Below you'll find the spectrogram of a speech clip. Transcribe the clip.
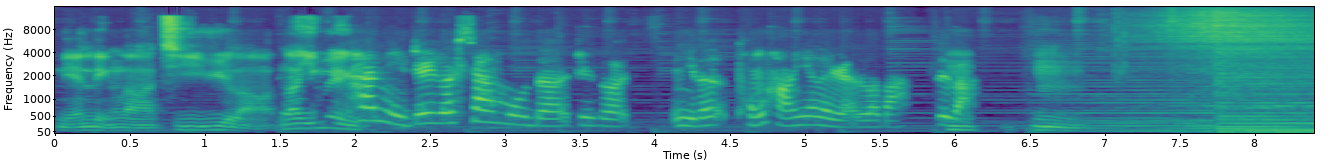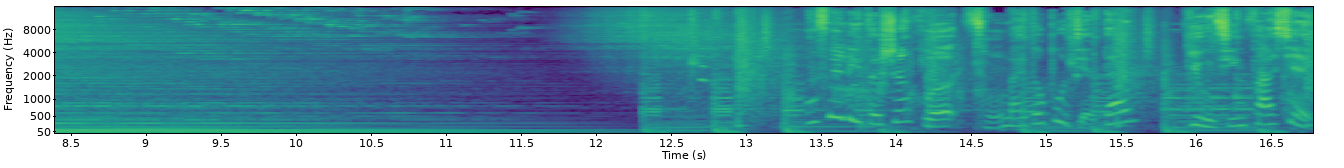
年龄啦、机遇啦。那因为看你这个项目的这个你的同行业的人了吧，对吧？嗯。嗯费力的生活从来都不简单，用心发现，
